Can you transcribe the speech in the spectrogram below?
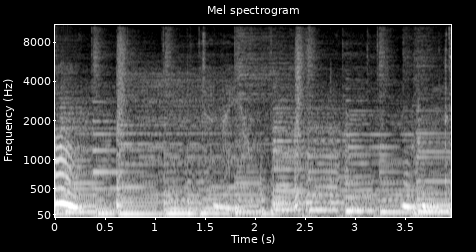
괜찮아요. 여러분들.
